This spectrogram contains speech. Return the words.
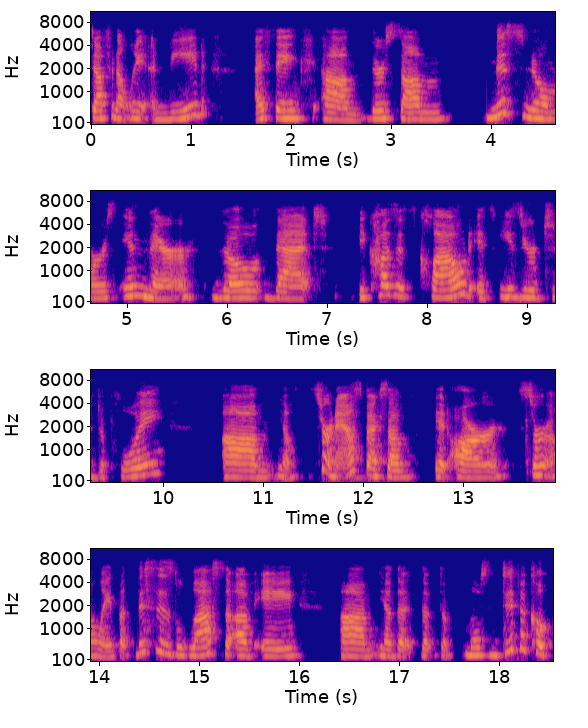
definitely a need i think um, there's some misnomers in there though that because it's cloud it's easier to deploy um, you know certain aspects of it are certainly but this is less of a um, you know, the, the, the most difficult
